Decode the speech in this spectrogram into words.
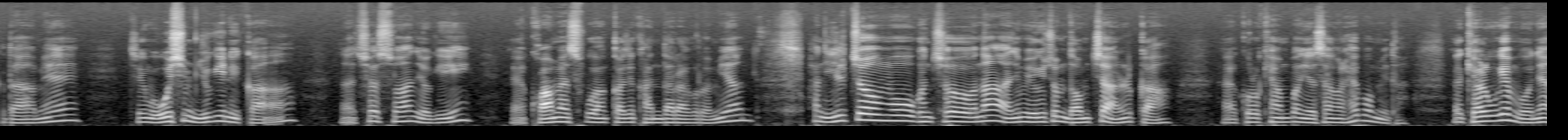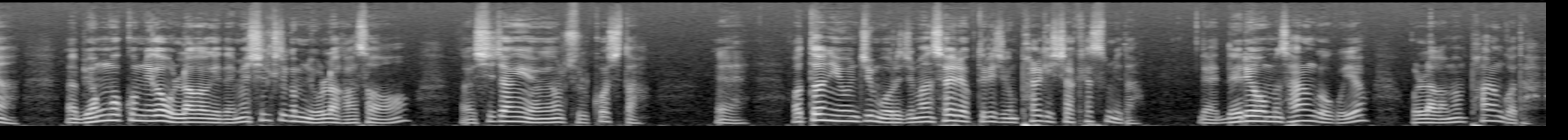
그다음에 지금 56이니까 어, 최소한 여기 예, 과매수 구간까지 간다라 그러면 한 1.5 근처나 아니면 여기 좀 넘지 않을까 아, 그렇게 한번 예상을 해봅니다. 아, 결국엔 뭐냐? 아, 명목 금리가 올라가게 되면 실질 금리 올라가서 아, 시장에 영향을 줄 것이다. 예. 어떤 이유인지 모르지만 세력들이 지금 팔기 시작했습니다. 네, 내려오면 사는 거고요. 올라가면 파는 거다.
